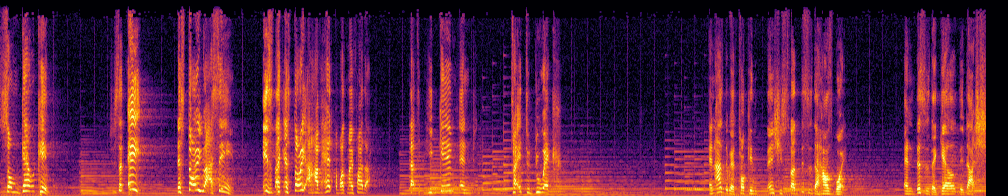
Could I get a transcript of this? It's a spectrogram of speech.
some girl came. She said, Hey, the story you are saying is like a story I have heard about my father. That he came and tried to do work. And as they were talking, then she said, This is the houseboy. And this is the girl, the dash.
